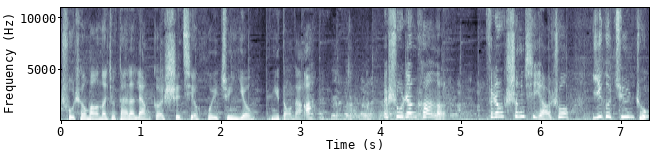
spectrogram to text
楚成王呢就带了两个侍妾回军营，你懂的啊。那舒詹看了，非常生气啊，说一个君主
